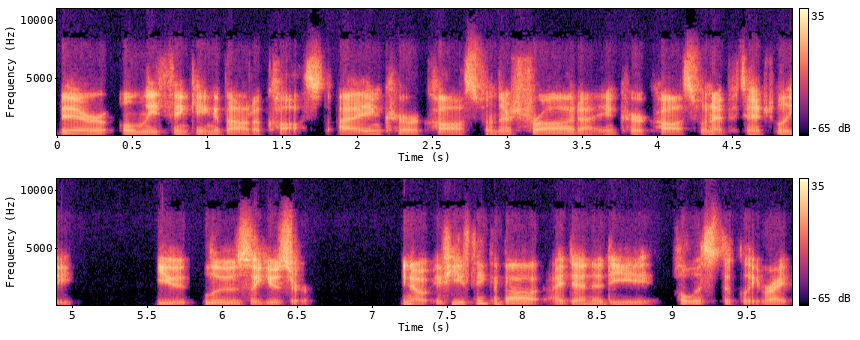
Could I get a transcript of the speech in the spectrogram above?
they're only thinking about a cost. I incur costs when there's fraud. I incur costs when I potentially you lose a user. You know, if you think about identity holistically, right,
